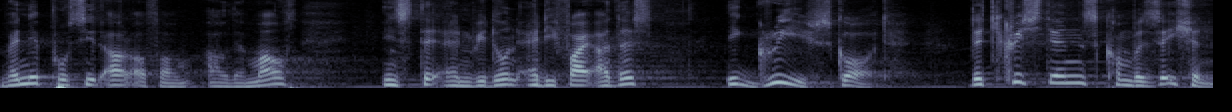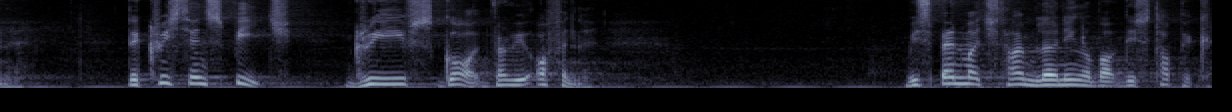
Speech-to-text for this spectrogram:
when they proceed out of our, out of the mouth, instead, and we don't edify others, it grieves God. The Christian's conversation, the Christian speech grieves God very often. We spend much time learning about this topic.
